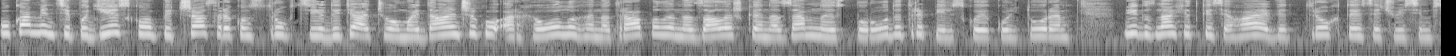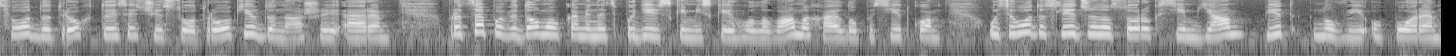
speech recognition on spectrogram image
У Кам'янці-Подільському під час реконструкції дитячого майданчику археологи натрапили на залишки наземної споруди трипільської культури. Вік знахідки сягає від 3800 до 3600 років до нашої ери. Про це повідомив Кам'янець-Подільський міський голова Михайло Посідко. Усього досліджено 47 ям під нові опори.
